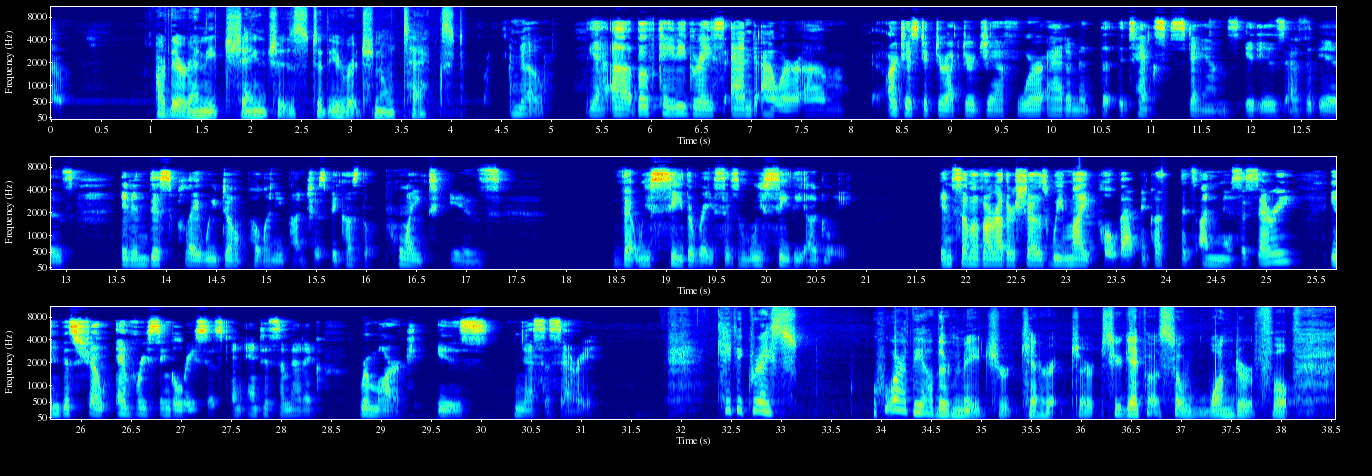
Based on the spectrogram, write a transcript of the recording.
Are there any changes to the original text? No. Yeah, uh, both Katie Grace and our um, artistic director, Jeff, were adamant that the text stands. It is as it is. And in this play, we don't pull any punches because the point is that we see the racism, we see the ugly. In some of our other shows, we might pull that because it's unnecessary. In this show, every single racist and anti Semitic remark is necessary. Katie Grace, who are the other major characters? You gave us a wonderful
